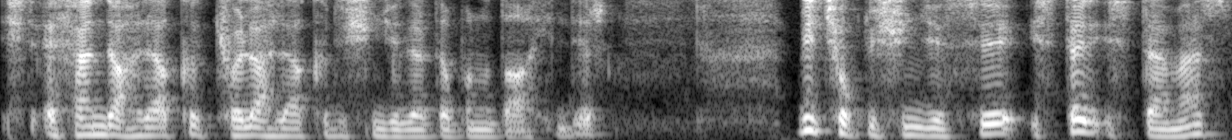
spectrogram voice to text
işte efendi ahlakı, köle ahlakı düşünceleri de bunu dahildir birçok düşüncesi ister istemez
